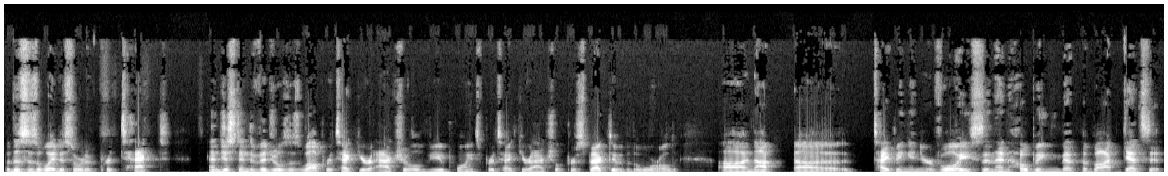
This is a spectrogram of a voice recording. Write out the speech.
But this is a way to sort of protect and just individuals as well protect your actual viewpoints, protect your actual perspective of the world uh, not uh, typing in your voice and then hoping that the bot gets it,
